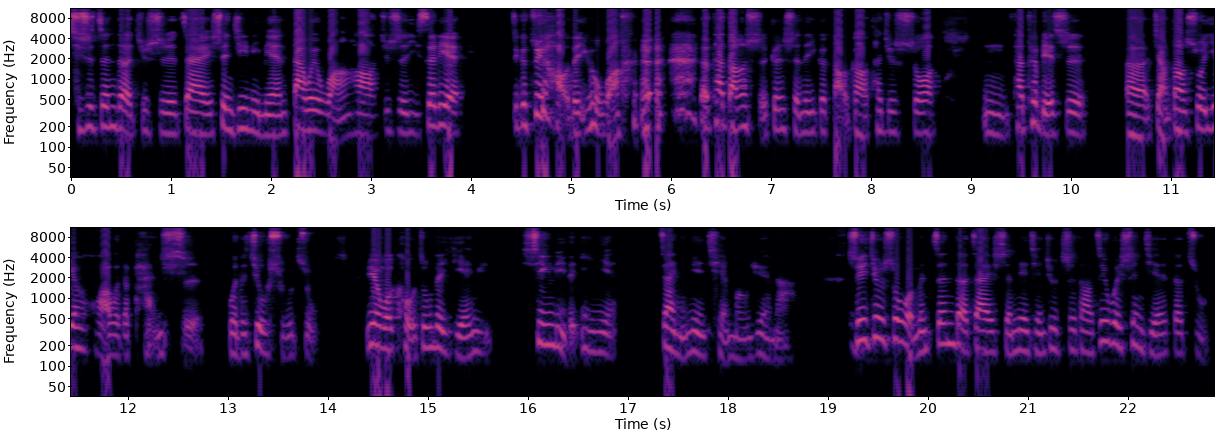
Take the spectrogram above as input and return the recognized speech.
其实真的就是在圣经里面，大卫王哈，就是以色列这个最好的一个王，那他当时跟神的一个祷告，他就说，嗯，他特别是。呃，讲到说耶和华我的磐石，我的救赎主，愿我口中的言语、心里的意念，在你面前蒙悦纳。所以就是说，我们真的在神面前就知道，这位圣洁的主，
